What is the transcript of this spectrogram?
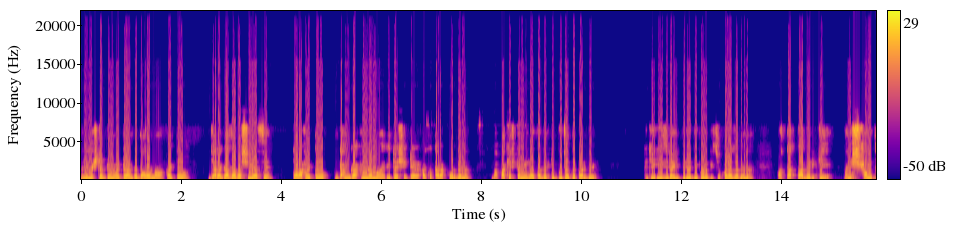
মানে মিস্টার ডোনাল্ড ট্রাম্পের ধারণা হয়তো যারা গাজাবাসী আছে, তারা হয়তো দাঙ্গা, হাঙ্গামা এটা সেটা হয়তো তারা করবে না। বা পাকিস্তানিরা তাদেরকে বোঝাতে পারবে যে ইসরায়েল বিরোধী কোনো কিছু করা যাবে না। অর্থাৎ তাদেরকে মানে শান্ত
